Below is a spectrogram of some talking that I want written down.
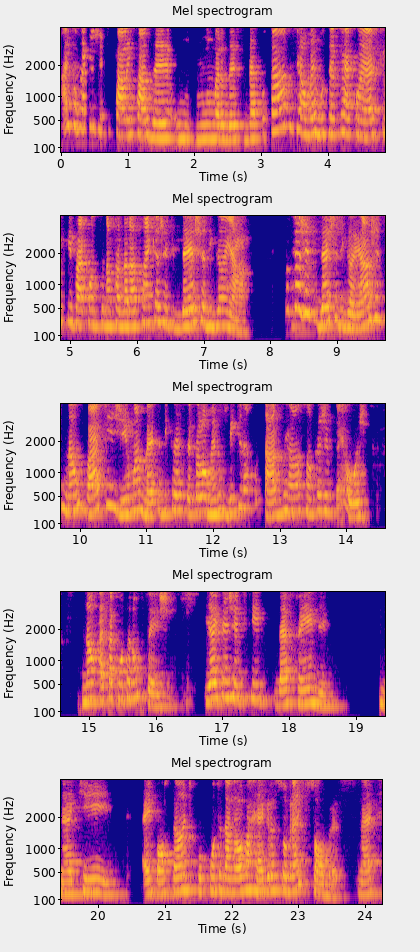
Aí, como é que a gente fala em fazer um, um número desses deputados e, ao mesmo tempo, reconhece que o que vai acontecer na federação é que a gente deixa de ganhar? Então, se a gente deixa de ganhar, a gente não vai atingir uma meta de crescer pelo menos 20 deputados em relação ao que a gente tem hoje. Não, essa conta não fecha. E aí tem gente que defende né, que é importante por conta da nova regra sobre as sobras, né?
